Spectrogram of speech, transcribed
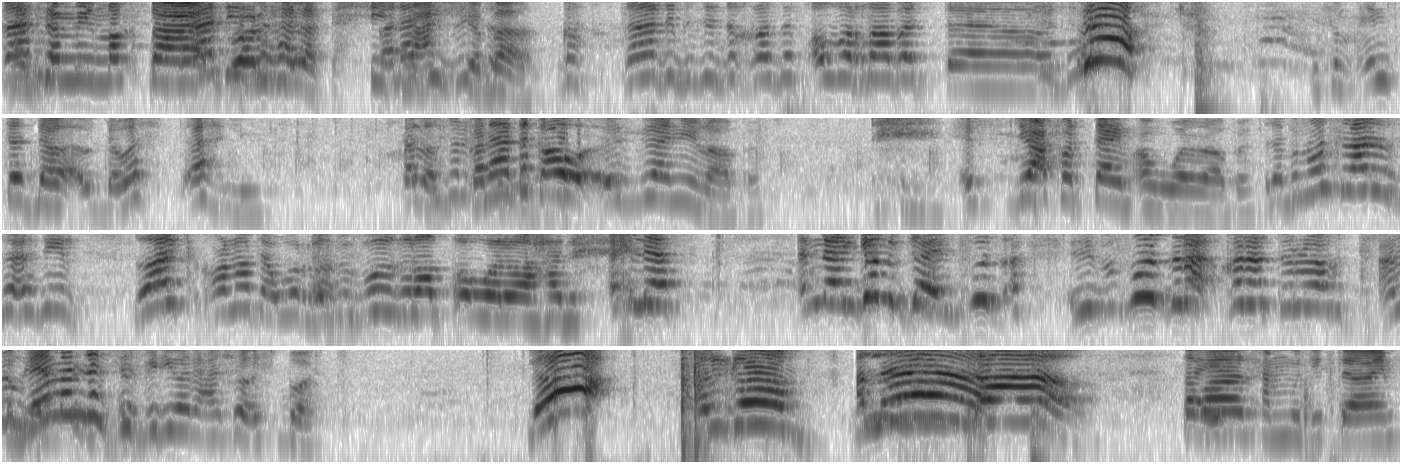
حنسمي المقطع بس- هلا تحشيش مع قناتي بس- الشباب. قناتي بصندوق الوصف أول رابط آه، لا! اسم انت دو- دوشت أهلي. خلص قناتك أو ثاني رابط. اتس جعفر تايم أول رابط. اذا بنوصل هذا 30 لايك قناتي أول اللي رابط بيفوز ربط أول واحد. احلف. إن الجيم الجاي بيفوز اللي بيفوز را- قناة الرابط. أنا. ليه ما ننزل فيديوهات على شو سبورت؟ لا! القم لا! طبعا حمودي تايم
